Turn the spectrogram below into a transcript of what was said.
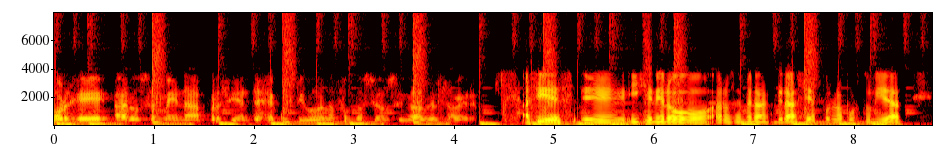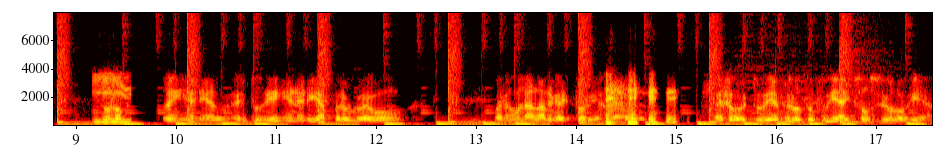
Jorge Arosemena, presidente ejecutivo de la Fundación Ciudad del Saber. Así es, eh, ingeniero Arosemena, gracias por la oportunidad. Y... Soy ingeniero, estudié ingeniería, pero luego, bueno, es una larga historia, pero estudié filosofía y sociología.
